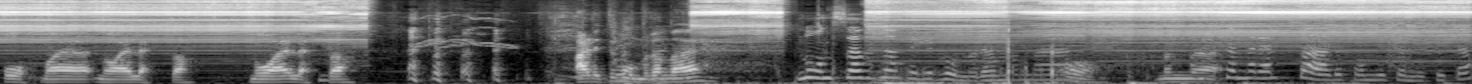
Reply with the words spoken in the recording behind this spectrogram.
Å, nå er jeg, nå er jeg letta. Nå er jeg letta. er det ikke vondere enn det her? Noen steder er det sikkert vondere, men eh, Åh, men eh, generelt så er det sånn det kjennes ut, ja.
